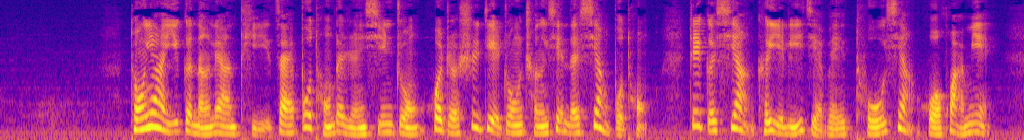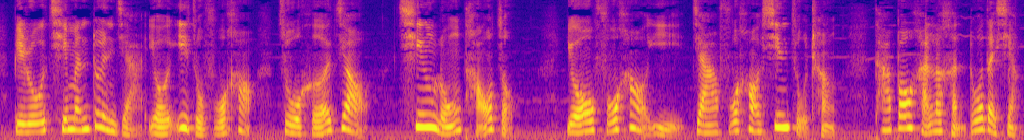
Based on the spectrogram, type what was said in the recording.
同样一个能量体，在不同的人心中或者世界中呈现的像不同，这个像可以理解为图像或画面。比如奇门遁甲有一组符号组合叫青龙逃走，由符号乙加符号辛组成，它包含了很多的像。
